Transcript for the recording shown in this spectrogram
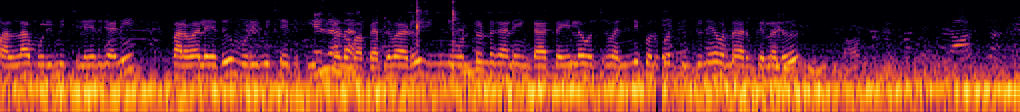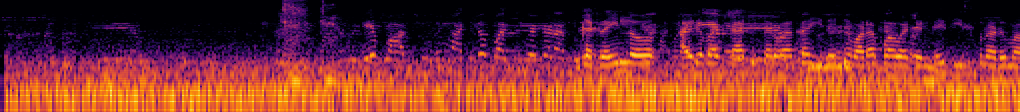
మళ్ళా మురిమిచ్చి లేదు కానీ పర్వాలేదు. మురిమిచ్చి అయితే తీసుకున్నాడు మా పెద్దవాడు. ఇన్ని ఉంటుండగానే ఇంకా ట్రైన్లో వచ్చినవన్నీ కొనుక్కొని తింటూనే ఉన్నారు పిల్లలు. ఇంకా ట్రైన్లో హైదరాబాద్ దాటిన తర్వాత ఇదైతే వడాపావు అండి తీసుకున్నాడు మా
